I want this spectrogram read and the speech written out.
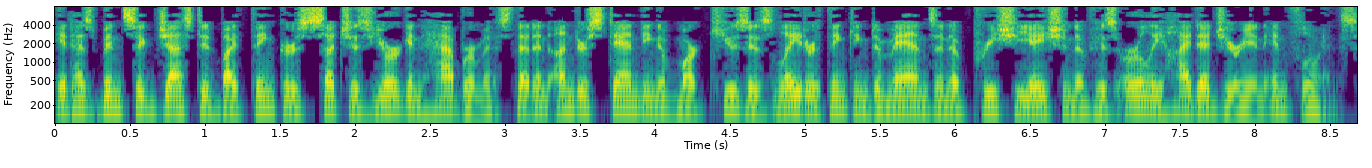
it has been suggested by thinkers such as Jürgen Habermas that an understanding of Marcuse's later thinking demands an appreciation of his early Heideggerian influence.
